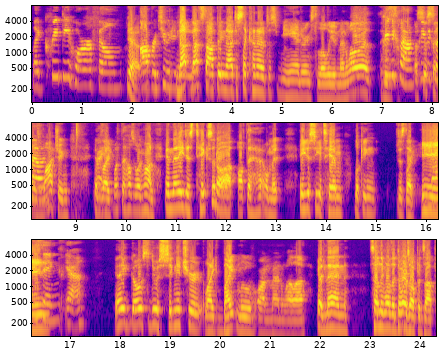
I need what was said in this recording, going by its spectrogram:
like creepy horror film Yeah, opportunity not not stopping, not just like kind of just meandering slowly. And Manuela, creepy clown, creepy assistant, clown. is watching. And Right. like, what the hell's going on? And then he just takes it off off the helmet, and you just see it's him looking just like menacing. Yeah, And he goes to do a signature like bite move on Manuela, and then Suddenly, one of the doors opens up,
